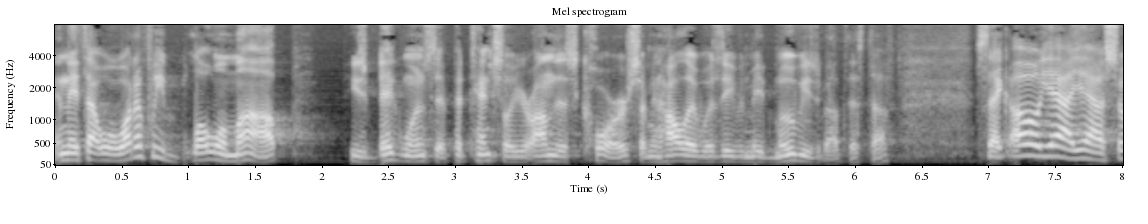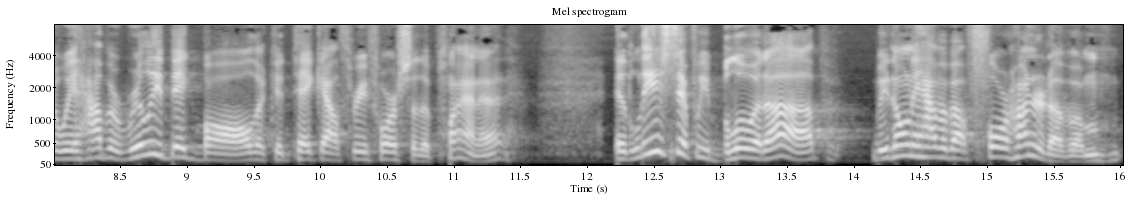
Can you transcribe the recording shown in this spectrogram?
And they thought, well, what if we blow them up, these big ones that potentially are on this course? I mean, Hollywood's even made movies about this stuff. It's like, oh, yeah, yeah. So we have a really big ball that could take out three fourths of the planet. At least if we blew it up, we'd only have about 400 of them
